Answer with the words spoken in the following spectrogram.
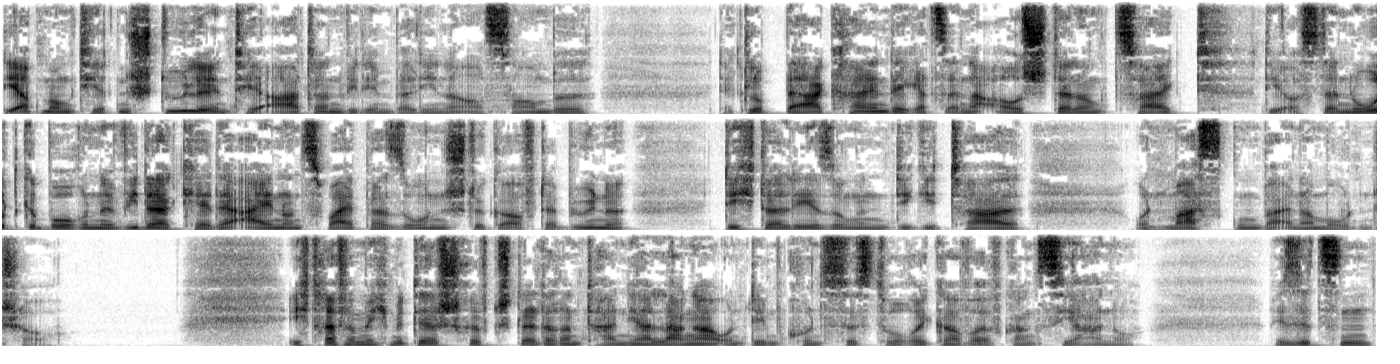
Die abmontierten Stühle in Theatern wie dem Berliner Ensemble, der Club Berghain, der jetzt eine Ausstellung zeigt, die aus der Not geborene Wiederkehr der Ein- und Zwei-Personen-Stücke auf der Bühne, Dichterlesungen digital und Masken bei einer Modenschau. Ich treffe mich mit der Schriftstellerin Tanja Langer und dem Kunsthistoriker Wolfgang Ciano. Wir sitzen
